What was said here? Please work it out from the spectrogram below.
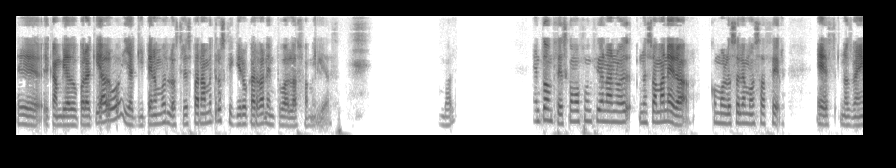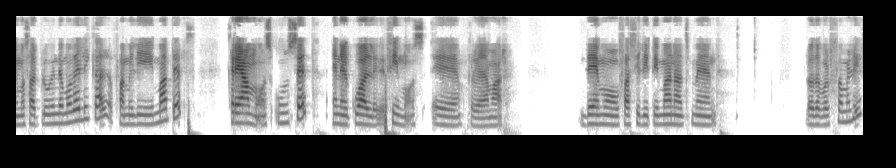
eh, he cambiado por aquí algo y aquí tenemos los tres parámetros que quiero cargar en todas las familias. Vale. Entonces, ¿cómo funciona nuestra manera? Como lo solemos hacer, es nos venimos al plugin de Modelical, Family Matters, creamos un set en el cual le decimos, eh, que voy a llamar demo facility management loadable families.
